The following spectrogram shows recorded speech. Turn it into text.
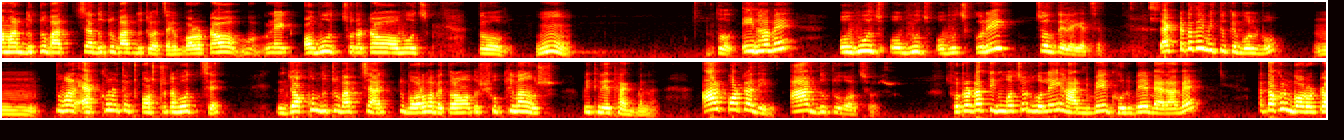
আমার দুটো বাচ্চা দুটো বাচ্চা দুটো বাচ্চা, বড়টাও মানে অবুজ, ছোটটাও অবুজ। তো, হুম। তো এইভাবে অভুজ অভুজ অভুজ করেই চলতে লেগেছে। একটা কথাই মৃত্যুকে বলব তোমার এখনও তো কষ্টটা হচ্ছে, যখন দুটো বাচ্চা আর একটু বড় হবে, তোমার মতো সুখী মানুষ পৃথিবীতে থাকবে না। আর কটা দিন, আর দুটো বছর। ছোটটা তিন বছর হলেই হাঁটবে, ঘুরবে, বেড়াবে, আর তখন বড়টা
